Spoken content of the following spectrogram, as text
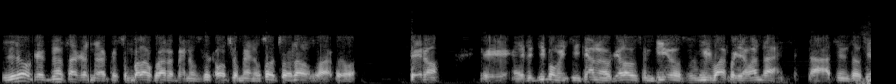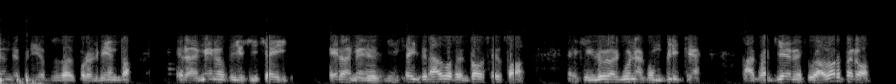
creo que no está acostumbrado a jugar a menos 8, menos 8 grados bajo, pero eh, el equipo mexicano, que ha sentidos es muy bajo y la, la sensación de frío, por el viento, era de menos 16 eran 16 grados, entonces eso eh, sin duda alguna complica a cualquier jugador, pero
